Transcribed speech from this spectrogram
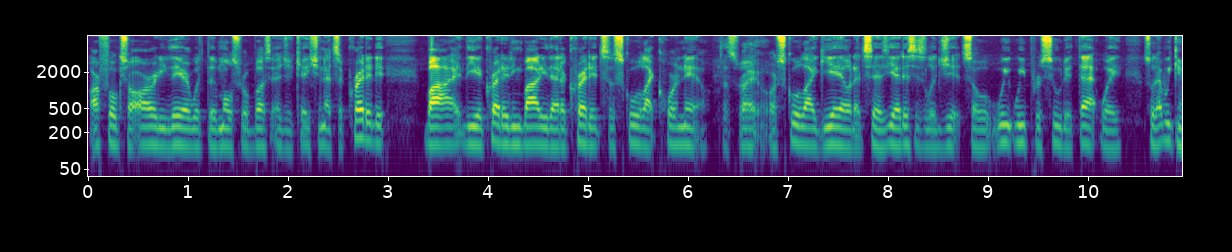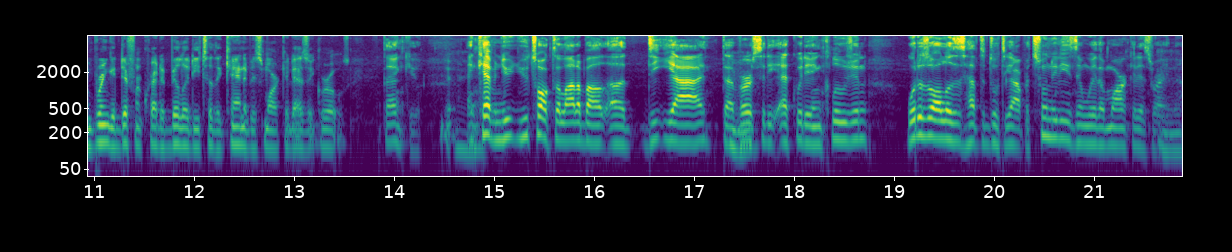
Our folks are already there with the most robust education that's accredited by the accrediting body that accredits a school like Cornell. That's right. Or a school like Yale that says, yeah, this is legit. So we, we pursued it that way so that we can bring a different credibility to the cannabis market as it grows. Thank you. And Kevin, you, you talked a lot about uh, DEI, diversity, equity, inclusion. What does all of this have to do with the opportunities and where the market is right now?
